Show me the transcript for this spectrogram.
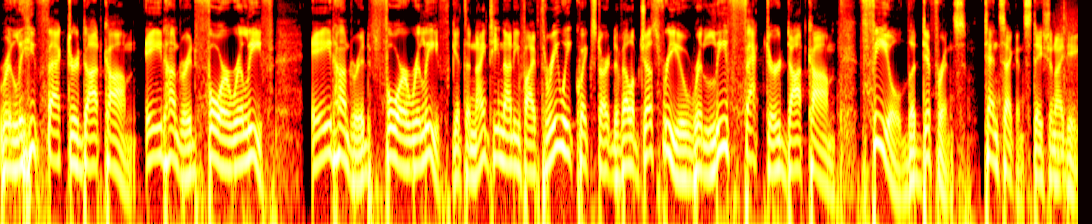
ReliefFactor.com. 800 for relief. 800 for relief. Get the 1995 three week quick start developed just for you. ReliefFactor.com. Feel the difference. 10 seconds. Station ID.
